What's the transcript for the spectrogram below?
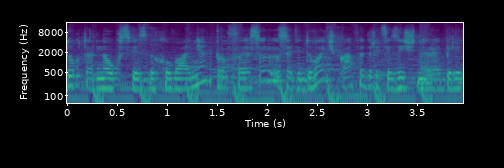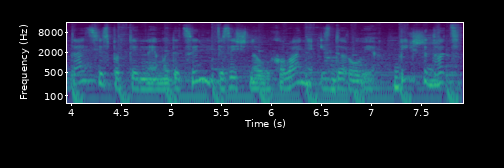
доктор наук з фізвиховання, професор, завідувач кафедри фізичної реабілітації, спортивної медицини, фізичного виховання і здоров'я. Більше 20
